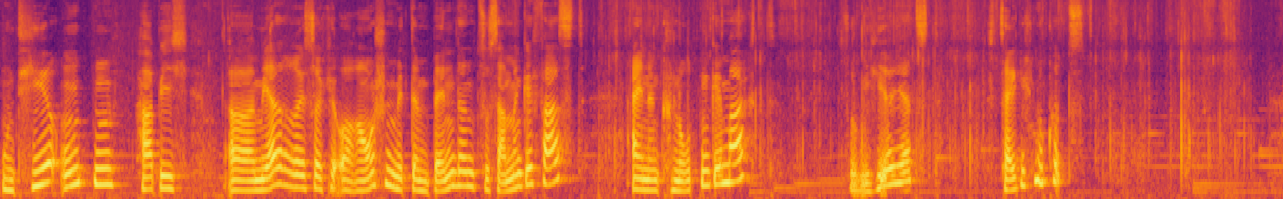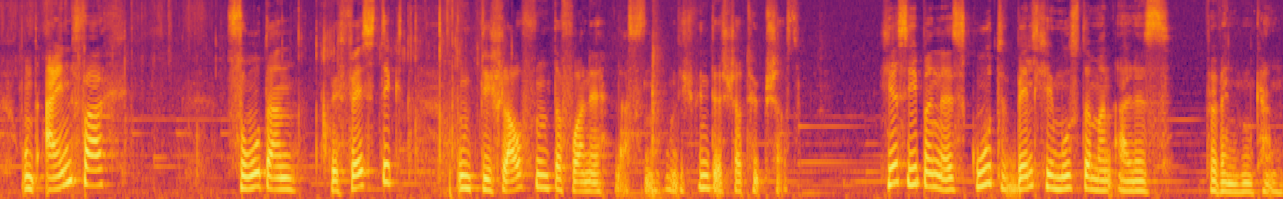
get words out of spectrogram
und hier unten habe ich äh, mehrere solche Orangen mit den Bändern zusammengefasst, einen Knoten gemacht, so wie hier jetzt, das zeige ich nur kurz, und einfach so dann befestigt und die Schlaufen da vorne lassen. Und ich finde, es schaut hübsch aus. Hier sieht man es gut, welche Muster man alles verwenden kann.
